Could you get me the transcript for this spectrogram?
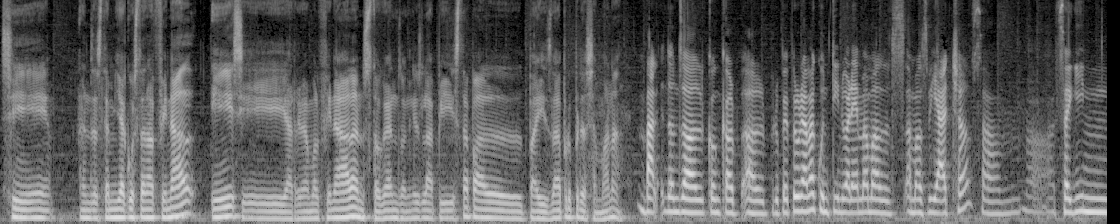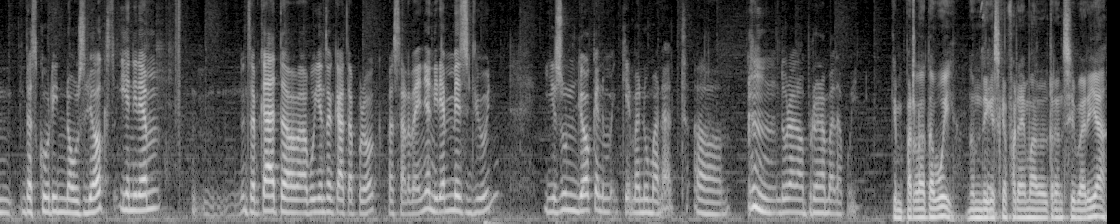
Sí, ens estem ja acostant al final i si arribem al final ens toca ens donis la pista pel país de la propera setmana. Vale, doncs el, com que el, el proper programa continuarem amb els, amb els viatges, amb, uh, seguint, descobrint nous llocs i anirem, ens hem quedat, a, avui ens hem quedat a Proc, a Sardenya, anirem més lluny i és un lloc que, hem- que hem anomenat uh, durant el programa d'avui. Què hem parlat avui? No em diguis Sí. que farem el Transsiberià?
